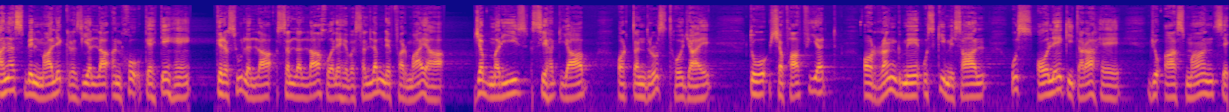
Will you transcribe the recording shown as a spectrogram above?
انس بن مالک رضی اللہ عنہ کہتے ہیں کہ رسول اللہ صلی اللہ علیہ وسلم نے فرمایا، جب مریض صحت یاب اور تندرست ہو جائے تو شفافیت اور رنگ میں اس کی مثال اس اولے کی طرح ہے جو آسمان سے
